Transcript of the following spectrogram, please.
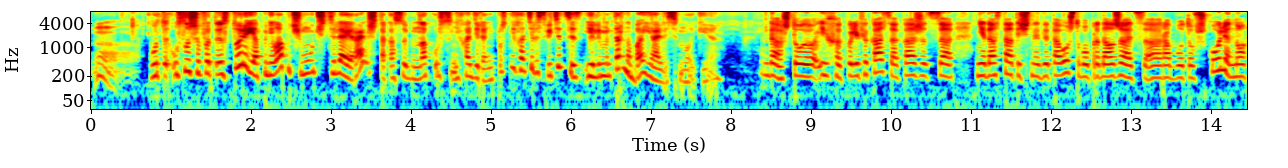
вот услышав эту историю, я поняла, почему учителя и раньше так особенно на курсы не ходили. Они просто не хотели светиться и элементарно боялись многие. Да, что их квалификация окажется недостаточной для того, чтобы продолжать э, работу в школе, но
